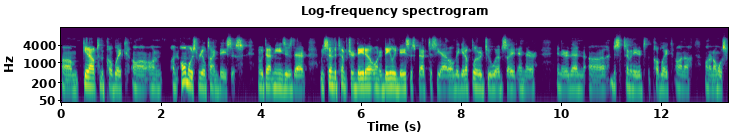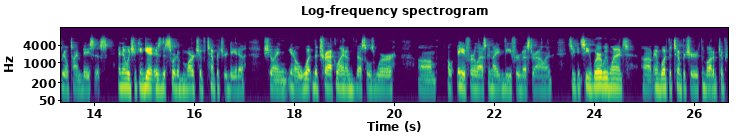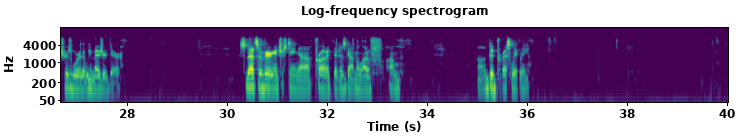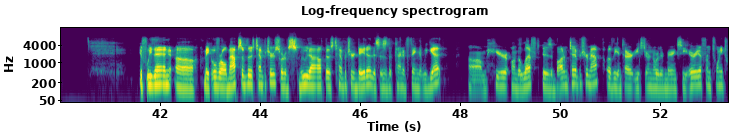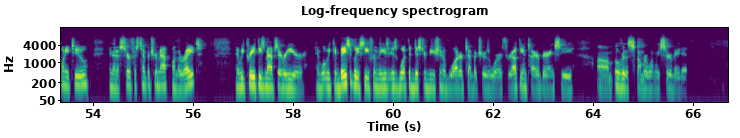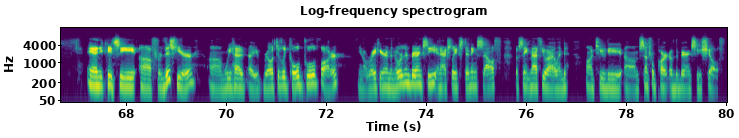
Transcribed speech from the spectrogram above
um, get out to the public uh, on an almost real-time basis. And what that means is that we send the temperature data on a daily basis back to Seattle. They get uploaded to a website and they're and they're then uh, disseminated to the public on a on an almost real-time basis. And then what you can get is this sort of march of temperature data showing you know what the track line of vessels were. Um, a for Alaska Knight, V for Vesteraalen. So you can see where we went um, and what the temperature, the bottom temperatures were that we measured there. So that's a very interesting uh, product that has gotten a lot of um, uh, good press lately. If we then uh, make overall maps of those temperatures, sort of smooth out those temperature data, this is the kind of thing that we get. Um, here on the left is a bottom temperature map of the entire eastern northern Bering Sea area from 2022, and then a surface temperature map on the right. And we create these maps every year. And what we can basically see from these is what the distribution of water temperatures were throughout the entire Bering Sea um, over the summer when we surveyed it. And you can see uh, for this year, um, we had a relatively cold pool of water, you know, right here in the northern Bering Sea and actually extending south of St. Matthew Island onto the um, central part of the Bering Sea shelf.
